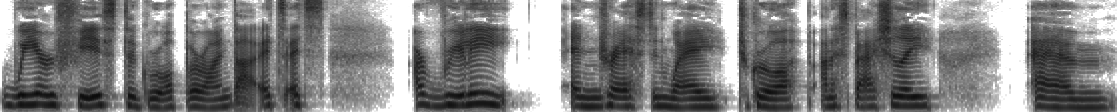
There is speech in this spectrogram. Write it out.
we are faced to grow up around that. It's, it's a really interesting way to grow up. And especially, um,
